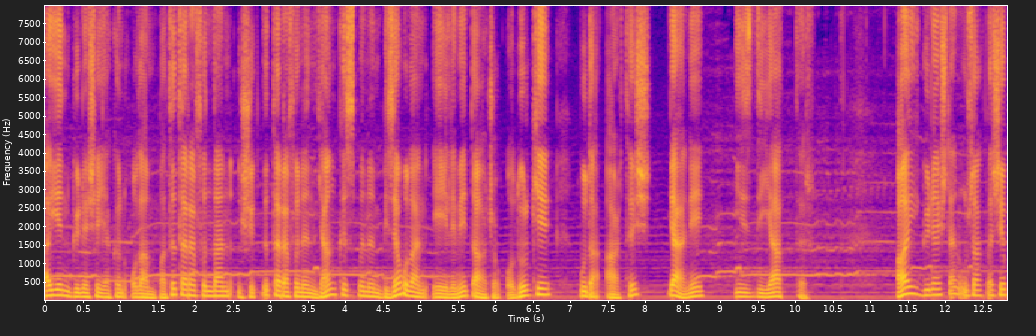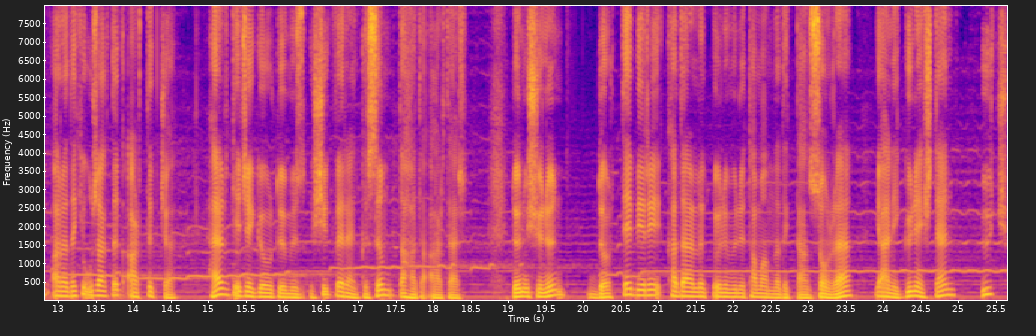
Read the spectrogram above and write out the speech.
ayın güneşe yakın olan batı tarafından ışıklı tarafının yan kısmının bize olan eğilimi daha çok olur ki bu da artış yani izdiyattır. Ay güneşten uzaklaşıp aradaki uzaklık arttıkça her gece gördüğümüz ışık veren kısım daha da artar. Dönüşünün dörtte biri kadarlık bölümünü tamamladıktan sonra yani güneşten 3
